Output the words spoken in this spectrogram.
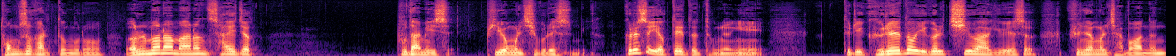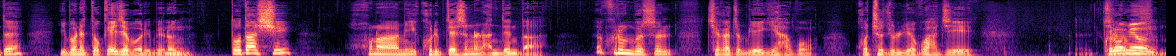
동서 갈등으로 얼마나 많은 사회적 부담이 있- 비용을 지불했습니까? 그래서 역대 대통령이 들이 그래도 이걸 치유하기 위해서 균형을 잡아왔는데 이번에 또 깨져버리면은 또 다시 호남이 고립돼서는 안 된다. 그런 것을 제가 좀 얘기하고 고쳐주려고 하지. 그러면 무슨-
